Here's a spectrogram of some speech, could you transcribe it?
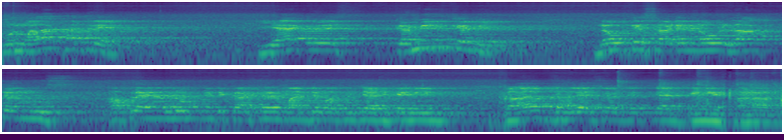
म्हणून मला खात्री आहे यावेळेस कमीत कमी नऊ ते साडेनऊ लाख टन ऊस आपल्या या लोकनेते कारखान्या माध्यमातून त्या ठिकाणी गायब झाल्याशिवाय ते त्या ठिकाणी राहणार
